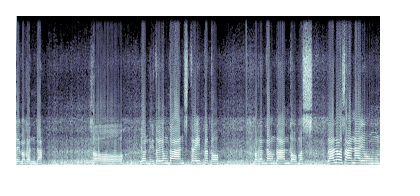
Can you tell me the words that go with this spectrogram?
Kasi maganda. So, yun, ito yung daan straight na to. Magandang daan to. Mas lalo sana yung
